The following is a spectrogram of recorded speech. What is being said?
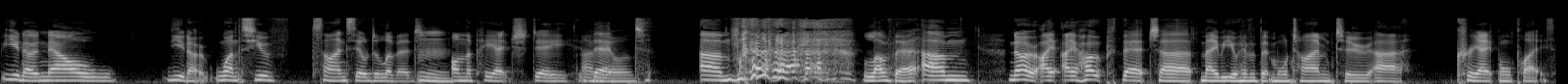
you know now, you know, once you've signed, sealed, delivered on the PhD, I'm that yours. um, love that. Um, no, I I hope that uh, maybe you'll have a bit more time to uh, create more plays.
